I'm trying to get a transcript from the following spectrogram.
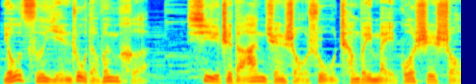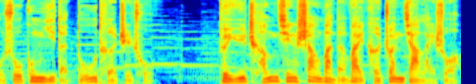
由此引入的温和、细致的安全手术成为美国式手术工艺的独特之处。对于成千上万的外科专家来说，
